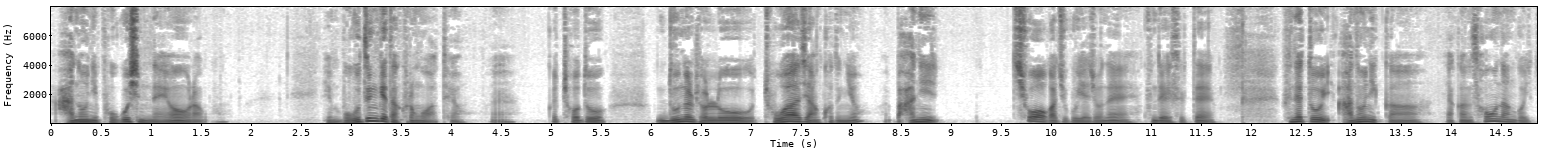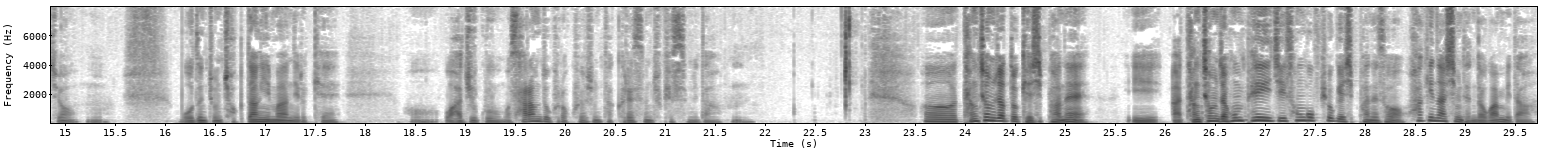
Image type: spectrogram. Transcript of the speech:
안 오니 보고 싶네요라고. 모든 게 다 그런 것 같아요. 예. 저도 눈을 별로 좋아하지 않거든요. 많이 치워가지고 예전에 군대에 있을 때. 근데 또 안 오니까 약간 서운한 거 있죠. 음. 뭐든 좀 적당히만 이렇게 어, 와주고 뭐 사람도 그렇고요. 좀 다 그랬으면 좋겠습니다. 음. 어, 당첨자 또 게시판에 이 아, 당첨자 홈페이지 선곡표 게시판에서 확인하시면 된다고 합니다.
